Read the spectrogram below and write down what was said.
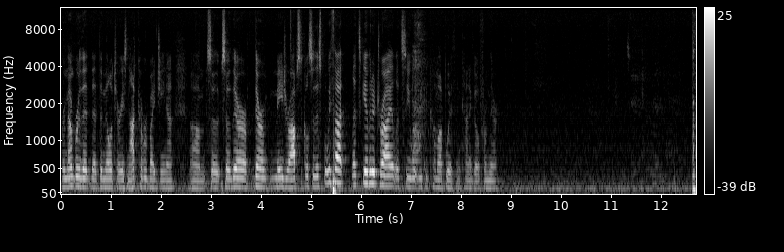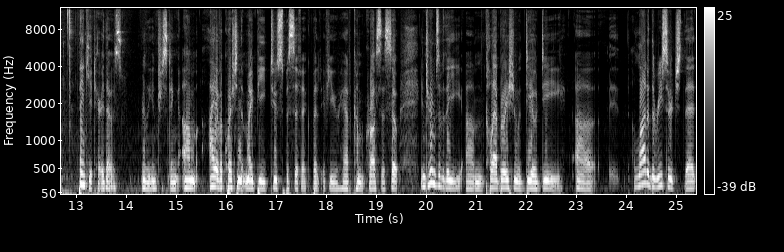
remember that, that the military is not covered by GINA. Um, so, so there are, there are major obstacles to this. But we thought, let's give it a try. Let's see what we could come up with and kind of go from there. Thank you, Terry. That was really interesting. Um, I have a question that might be too specific, but if you have come across this. So, in terms of the um, collaboration with DoD, uh, a lot of the research that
